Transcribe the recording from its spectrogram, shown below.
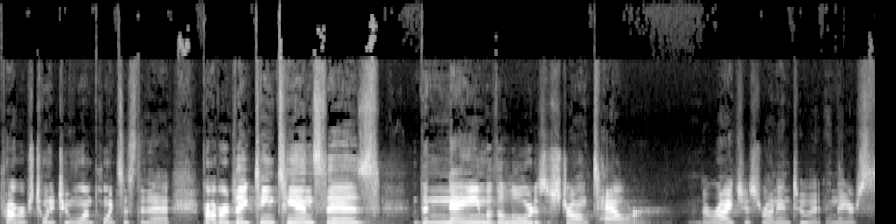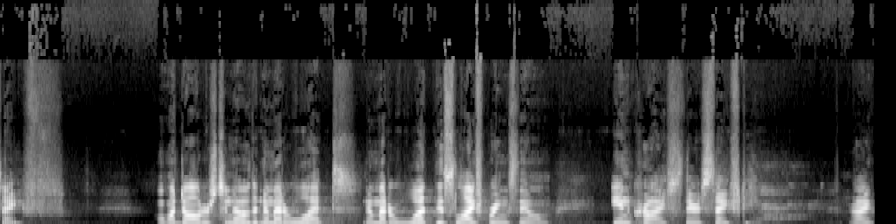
Proverbs 22:1 points us to that. Proverbs 18:10 says, "The name of the Lord is a strong tower. The righteous run into it and they are safe." I want my daughters to know that no matter what, no matter what this life brings them, in Christ there is safety. Right?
